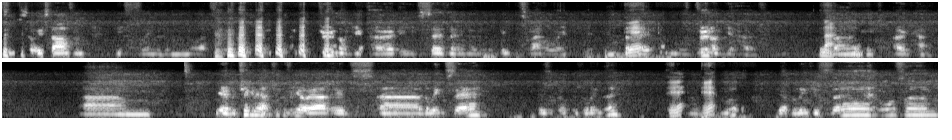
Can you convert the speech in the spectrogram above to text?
some silly stuff and he flings them and all that. Sort of stuff. do not get hurt. He says that in a big disclaimer where that Yeah. they do not get hurt. No. So it's okay. Um, yeah, but check it out. Check the video out. It's uh, the link's there. Is, is the link there? Yeah, yeah. Yeah, the link is there. Awesome.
